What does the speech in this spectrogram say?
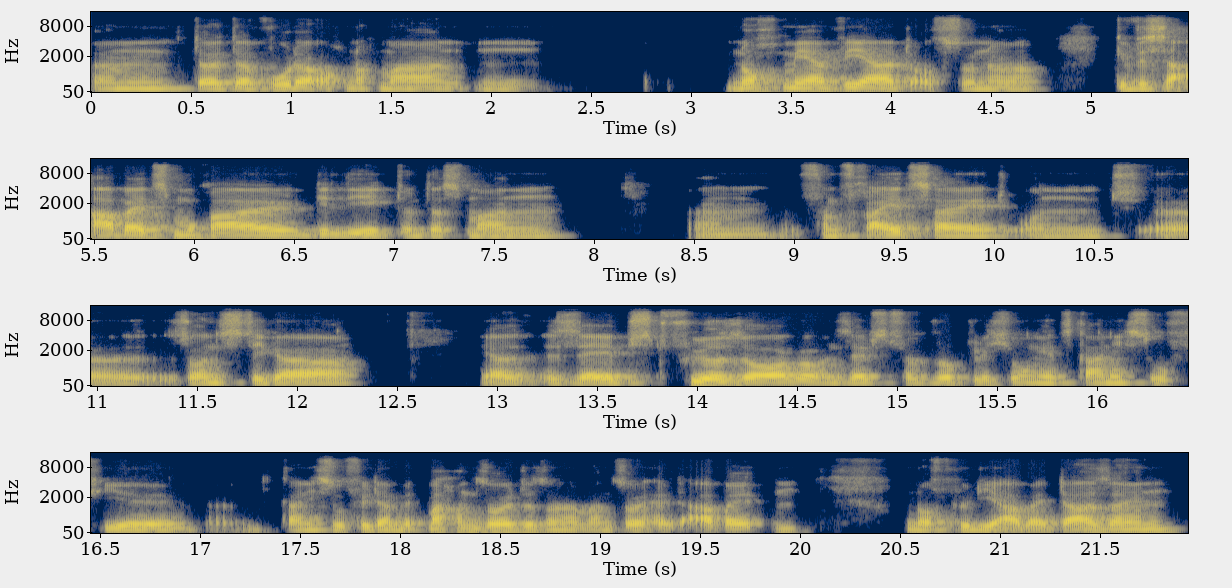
Ähm, da, da wurde auch noch mal ein, noch mehr Wert auf so eine gewisse Arbeitsmoral gelegt und dass man ähm, von Freizeit und äh, sonstiger ja, Selbstfürsorge und Selbstverwirklichung jetzt gar nicht so viel, gar nicht so viel damit machen sollte, sondern man soll halt arbeiten und auch für die Arbeit da sein.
